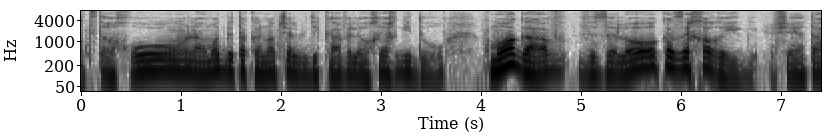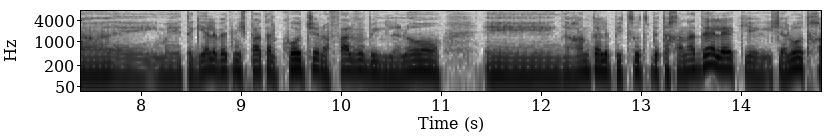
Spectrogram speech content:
יצטרכו לעמוד בתקנות של בדיקה ולהוכיח גידור. כמו אגב, וזה לא כזה חריג, שאתה, אה, אם תגיע לבית משפט על קוד שנפל ובגללו אה, גרמת לפיצוץ בתחנת דלק, ישאלו אותך,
